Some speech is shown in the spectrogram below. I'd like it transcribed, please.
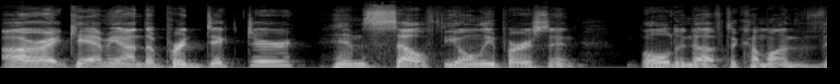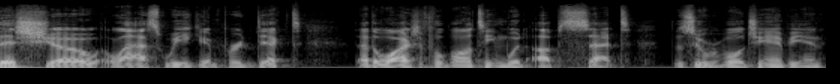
All right, Camion, the predictor himself, the only person bold enough to come on this show last week and predict that the Washington football team would upset the Super Bowl champion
